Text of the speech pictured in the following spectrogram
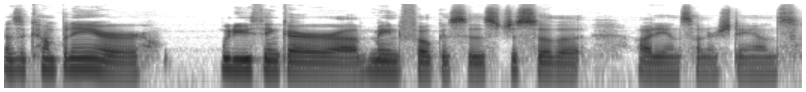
as a company, or what do you think our uh, main focus is, just so the audience understands?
